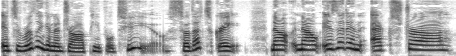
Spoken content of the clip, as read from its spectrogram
it's really going to draw people to you. So that's great. Now, now is it an extra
